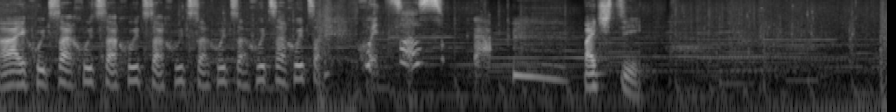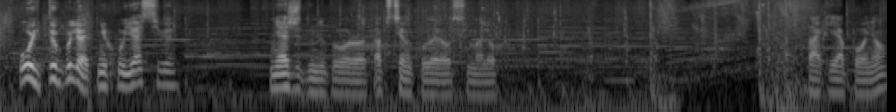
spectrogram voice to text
Ай, хуйца, хуйца, хуйца, хуйца, хуйца, хуйца, хуйца. Хуйца, сука. Почти. Ой, ты, блядь, нихуя себе. Неожиданный поворот. Об стенку ударился малек. Так, я понял.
